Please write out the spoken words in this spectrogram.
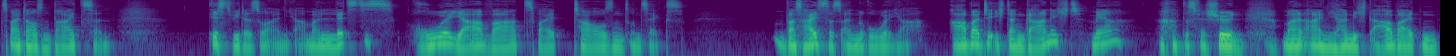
2013 ist wieder so ein Jahr. Mein letztes Ruhejahr war 2006. Was heißt das, ein Ruhejahr? Arbeite ich dann gar nicht mehr? Das wäre schön. Mal ein Jahr nicht arbeiten,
